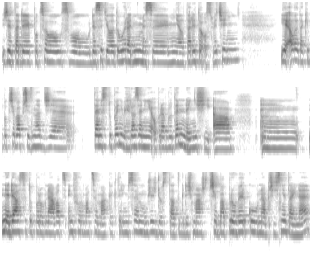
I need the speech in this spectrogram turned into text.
že tady po celou svou desetiletou hradní misi měl tady to osvědčení. Je ale taky potřeba přiznat, že ten stupeň vyhrazený je opravdu ten nejnižší a mm, nedá se to porovnávat s informacemi, ke kterým se můžeš dostat, když máš třeba prověrku na přísně tajné,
